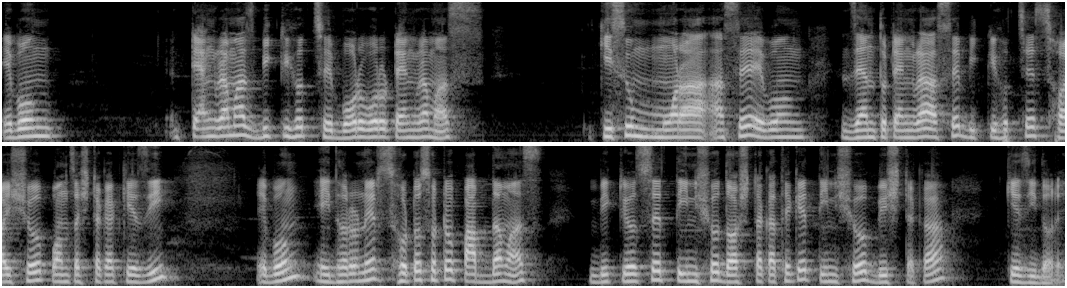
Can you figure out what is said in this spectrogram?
এবং ট্যাংরা মাছ বিক্রি হচ্ছে বড় বড় ট্যাংরা মাছ। কিছু মরা আছে এবং জ্যান্ত ট্যাংরা আছে, বিক্রি হচ্ছে ছয়শো পঞ্চাশ টাকা কেজি। এবং এই ধরনের ছোট ছোট পাবদা মাছ বিক্রি হচ্ছে তিনশো দশ টাকা থেকে তিনশো বিশ টাকা কেজি দরে।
